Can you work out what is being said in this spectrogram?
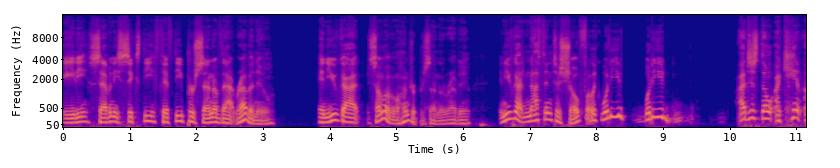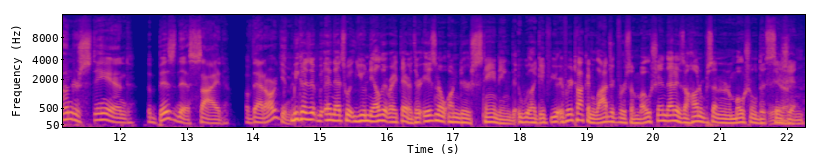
80, 70, 60, 50% of that revenue. And you've got some of them 100% of the revenue, and you've got nothing to show for. Like, what do you, what do you, I just don't, I can't understand the business side of that argument. because it, and that's what you nailed it right there. There is no understanding. Like if you if we're talking logic versus emotion, that is 100% an emotional decision.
